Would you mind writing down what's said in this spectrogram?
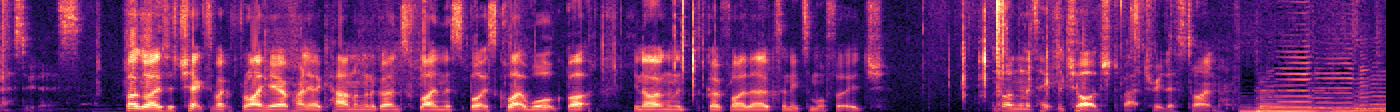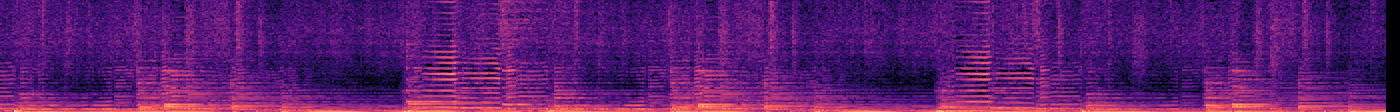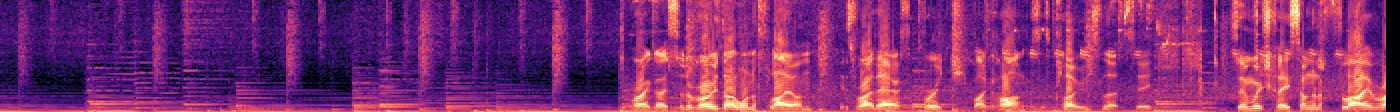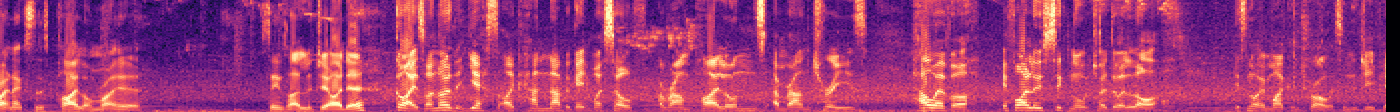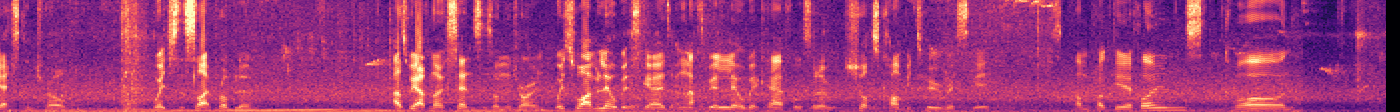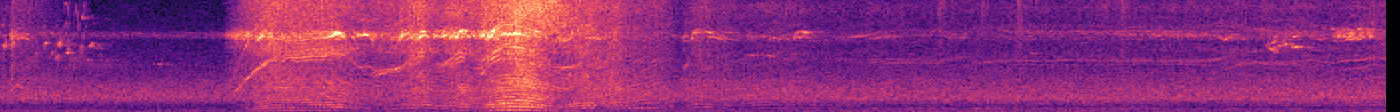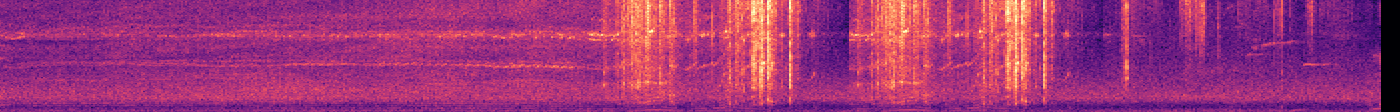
Let's do this. But guys, just checked if I could fly here. Apparently I can. I'm going to go and fly in this spot. It's quite a walk, but you know, I'm going to go fly there because I need some more footage. So I'm going to take the charged battery this time. Right guys, so the road that I want to fly on is right there, it's a bridge, but I can't because it's closed, let's see. So in which case I'm going to fly right next to this pylon right here. Seems like a legit idea. Guys, I know that yes, I can navigate myself around pylons and around trees. However, if I lose signal, which I do a lot, it's not in my control, it's in the GPS control, which is a slight problem as we have no sensors on the drone, which is why I'm a little bit scared. I'm gonna have to be a little bit careful so the shots can't be too risky. Unplug the earphones, come on.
